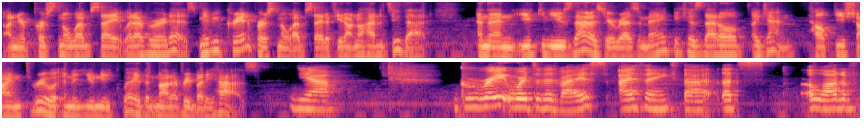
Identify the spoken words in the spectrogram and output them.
on your personal website, whatever it is. Maybe create a personal website if you don't know how to do that. And then you can use that as your resume because that'll, again, help you shine through in a unique way that not everybody has. Yeah. Great words of advice. I think that that's a lot of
